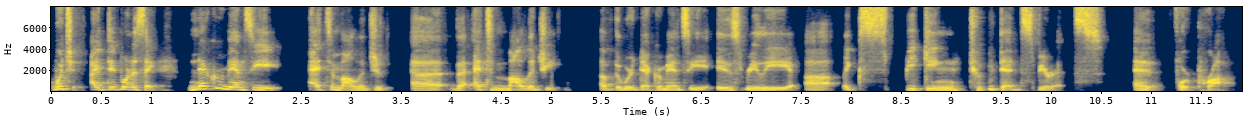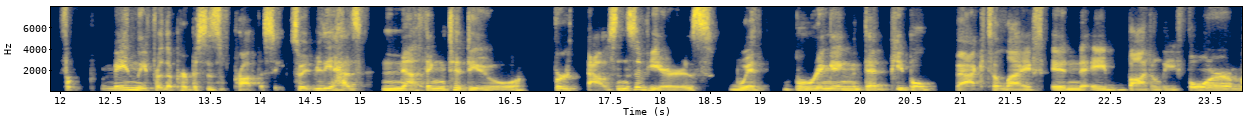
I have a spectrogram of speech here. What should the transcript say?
Which I did want to say necromancy etymology, uh, the etymology of the word necromancy is really uh, like speaking to dead spirits and for prop for, mainly for the purposes of prophecy. So it really has nothing to do for thousands of years with bringing dead people back to life in a bodily form.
